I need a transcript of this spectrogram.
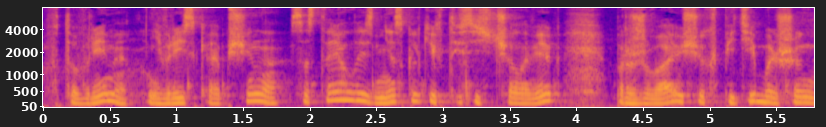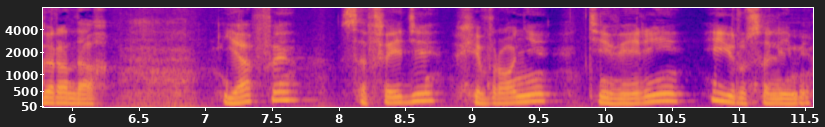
В то время еврейская община состояла из нескольких тысяч человек, проживающих в пяти больших городах – Яффе, Сафеди, Хевроне, Тиверии и Иерусалиме.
